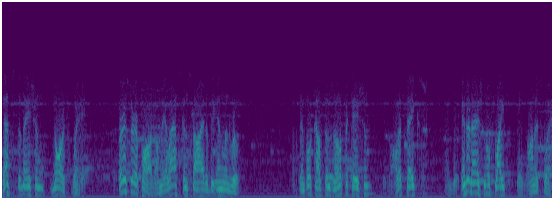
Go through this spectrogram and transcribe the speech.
destination Northway, the first airport on the Alaskan side of the inland route. A simple customs notification is all it takes, and your international flight is on its way.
